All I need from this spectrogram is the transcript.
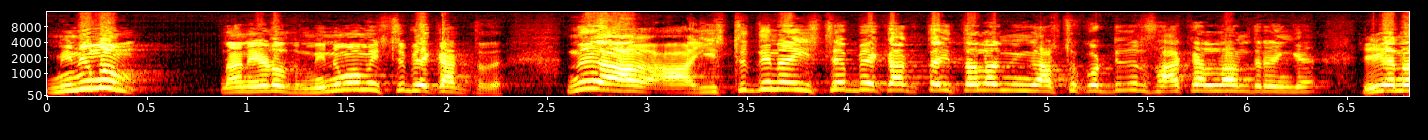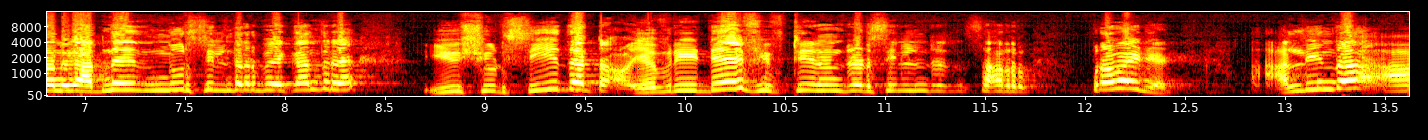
ಮಿನಿಮಮ್ ನಾನು ಹೇಳೋದು ಮಿನಿಮಮ್ ಇಷ್ಟು ಬೇಕಾಗ್ತದೆ. ನೀವು ಇಷ್ಟು ದಿನ ಇಷ್ಟೇ ಬೇಕಾಗ್ತಾ ಇತ್ತಲ್ಲ ನಿಂಗೆ ಅಷ್ಟು ಕೊಟ್ಟಿದ್ರೆ ಸಾಕಲ್ಲ ಅಂದ್ರೆ ಹಿಂಗೆ? ಈಗ ನನಗೆ ಹದಿನೈದು ನೂರು ಸಿಲಿಂಡರ್ ಬೇಕಂದರೆ you should see that every day fifteen hundred cylinders are provided ಅಲ್ಲಿಂದ ಆ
